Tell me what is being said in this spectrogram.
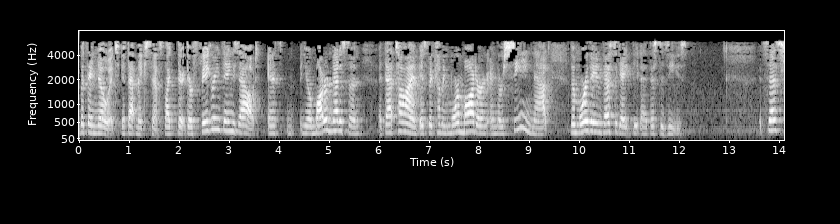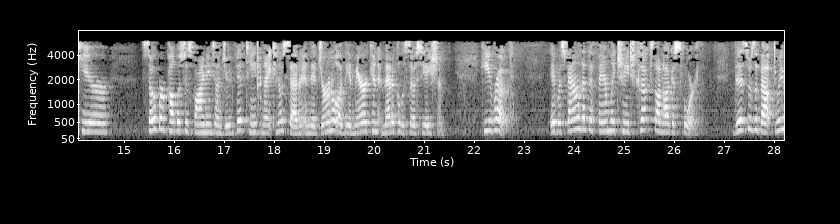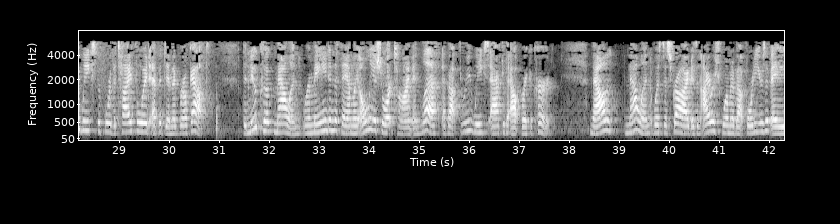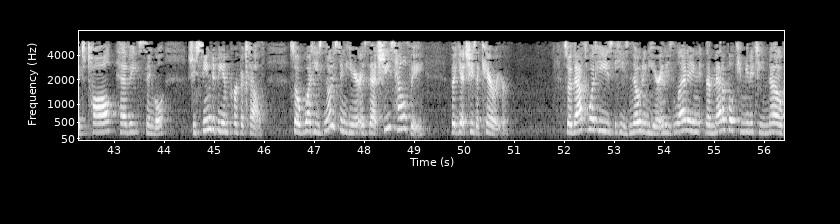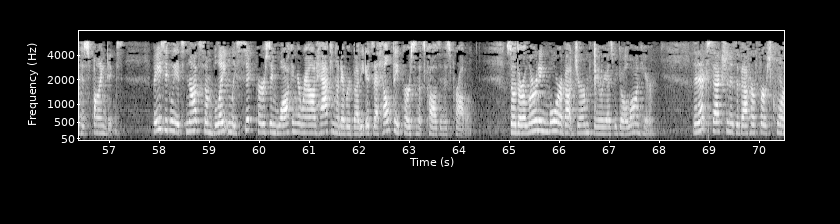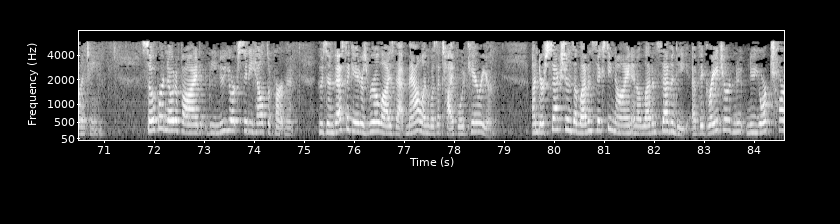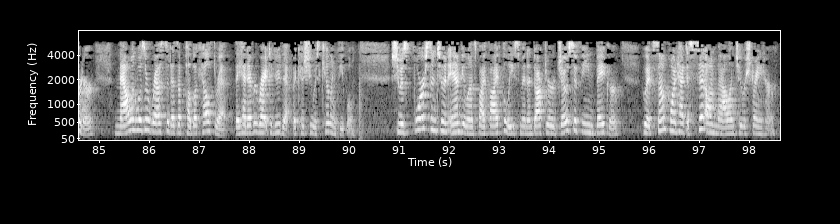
but they know it, if that makes sense. Like they're, they're figuring things out, and it's, you know, modern medicine at that time is becoming more modern and they're seeing that the more they investigate the, uh, this disease. It says here, Soper published his findings on June 15, 1907 in the Journal of the American Medical Association. He wrote, It was found that the family changed cooks on August 4th. This was about three weeks before the typhoid epidemic broke out. The new cook, Mallon, remained in the family only a short time and left about three weeks after the outbreak occurred. Mallon, Mallon was described as an Irish woman about 40 years of age, tall, heavy, single. She seemed to be in perfect health. So what he's noticing here is that she's healthy, but yet she's a carrier. So that's what he's, he's noting here, and he's letting the medical community know his findings. Basically, it's not some blatantly sick person walking around hacking on everybody. It's a healthy person that's causing this problem. So they're learning more about germ theory as we go along here. The next section is about her first quarantine. Soper notified the New York City Health Department, whose investigators realized that Mallon was a typhoid carrier. Under sections 1169 and 1170 of the Greater New York Charter, Mallon was arrested as a public health threat. They had every right to do that because she was killing people. She was forced into an ambulance by five policemen and Dr. Josephine Baker, who at some point had to sit on Mallon to restrain her.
